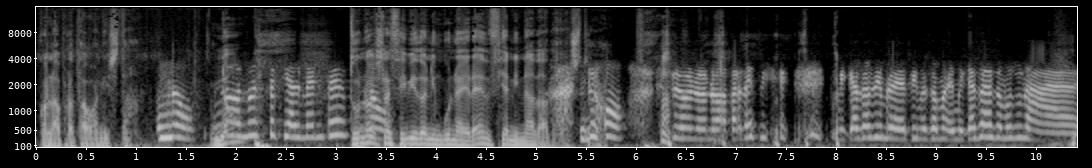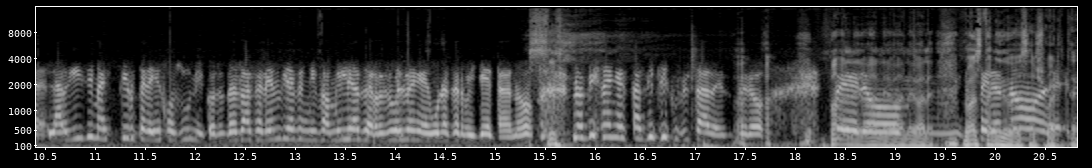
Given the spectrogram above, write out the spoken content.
con la protagonista. No, no, especialmente. Tú no, has recibido ninguna herencia ni nada de esto. No, no, no, no. Aparte, en mi, casa siempre decimos, en mi casa somos una larguísima estirpe de hijos únicos, entonces las herencias en mi familia se resuelven en una servilleta, ¿no? No tienen estas dificultades, pero... pero vale, vale, No has tenido esa suerte.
